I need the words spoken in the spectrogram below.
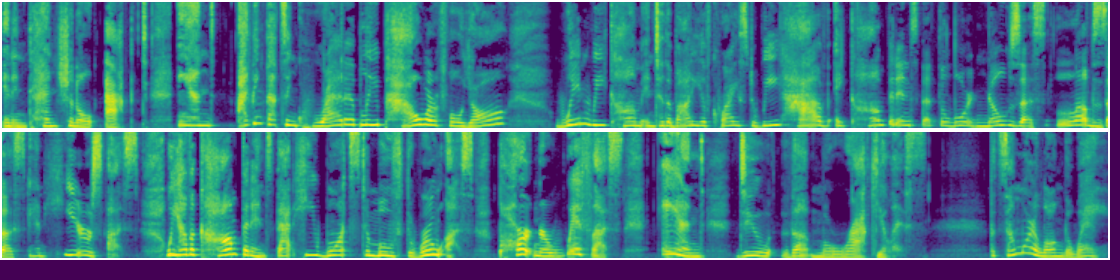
an intentional act. And I think that's incredibly powerful, y'all. When we come into the body of Christ, we have a confidence that the Lord knows us, loves us, and hears us. We have a confidence that He wants to move through us, partner with us, and do the miraculous. But somewhere along the way,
